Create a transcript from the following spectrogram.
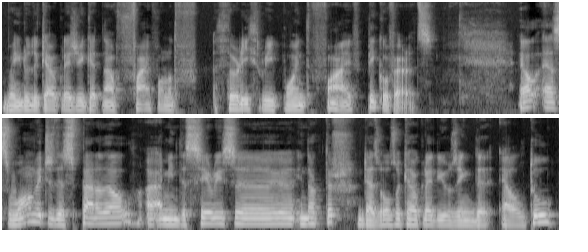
when you do the calculation, you get now 533.5 picofarads. LS1, which is this parallel, I mean the series uh, inductor, that's also calculated using the L2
